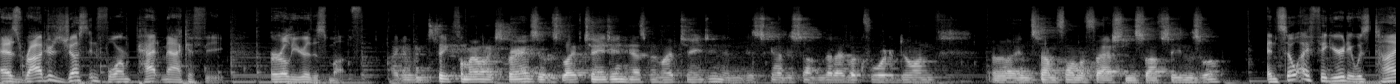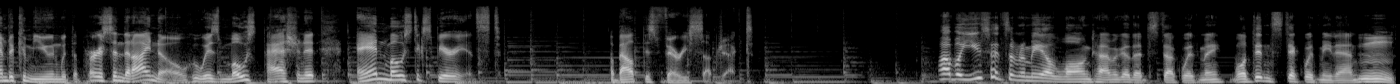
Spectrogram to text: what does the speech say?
As Rodgers just informed Pat McAfee earlier this month. I can speak from my own experience. It was life changing, has been life changing, and it's going to be something that I look forward to doing uh, in some form or fashion this offseason as well. And so I figured it was time to commune with the person that I know who is most passionate and most experienced about this very subject. Pablo, you said something to me a long time ago that stuck with me. Well, it didn't stick with me then. Mm,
